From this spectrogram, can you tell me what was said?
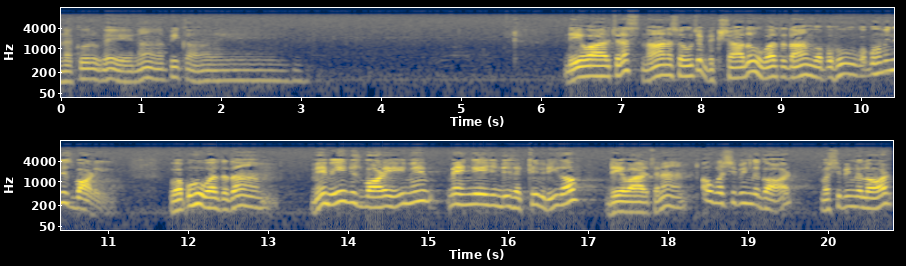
न कुर्वेनापि कारये देवार्चन स्नान शौच भिक्षादो वर्तताम वपहु वपहु मीन दिस बॉडी। वपहु वर्तताम may be this body, may may engage in this activities of देवार्चन। Of worshipping the god worshipping the lord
